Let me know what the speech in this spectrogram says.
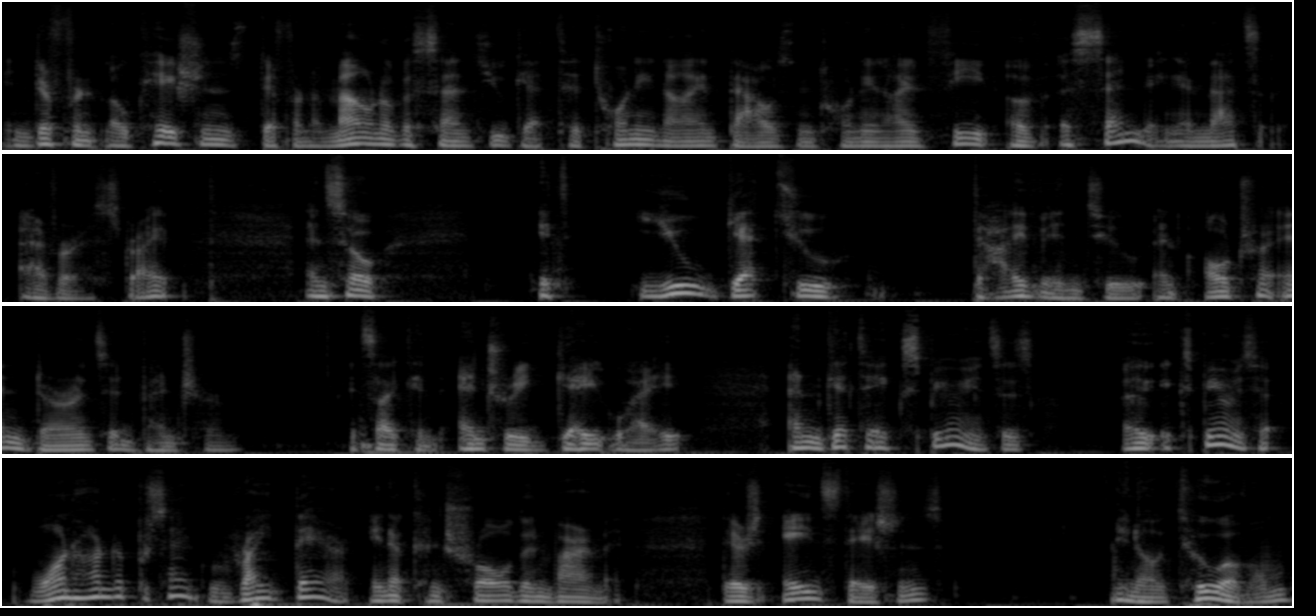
in different locations, different amount of ascents, you get to 29,029 feet of ascending. And that's Everest, right? And so it's, you get to dive into an ultra endurance adventure. It's like an entry gateway and get to experiences experience it 100% right there in a controlled environment. There's aid stations, you know, two of them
